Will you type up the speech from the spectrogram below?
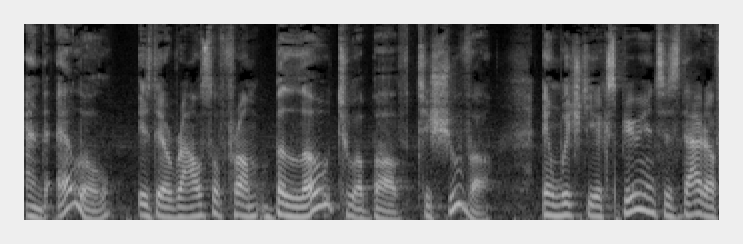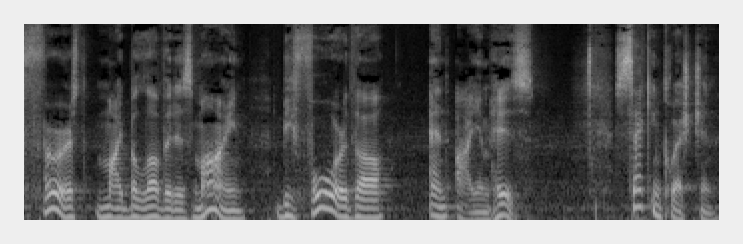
And Elul is the arousal from below to above, Teshuva, in which the experience is that of first, my beloved is mine, before the, and I am his. Second question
